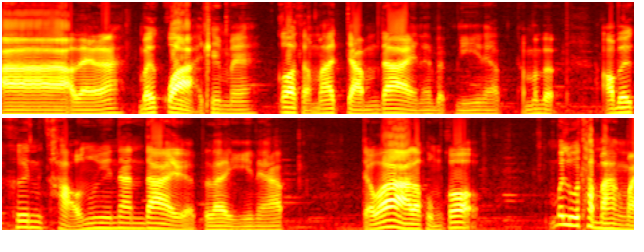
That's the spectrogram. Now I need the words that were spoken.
อ่าอะไรนะไม้กวาดใช่ไหมก็สามารถจำได้นะแบบนี้นะครับสามารถแบบเอาไปขึ้นเขานู่นนี่นั่นได้แบบอะไรอย่างนี้นะครับ แต่ว่าเราผมก็ไม่รู้ทำมาทางไหน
